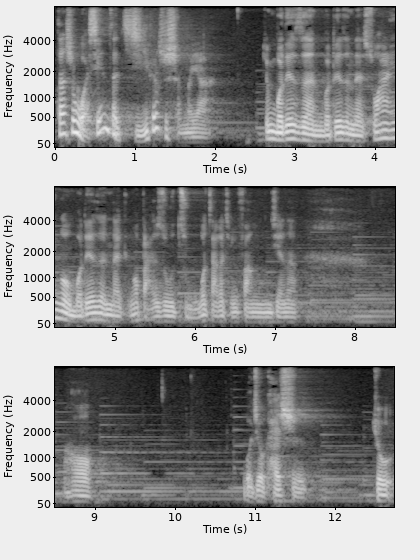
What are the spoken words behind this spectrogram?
但是我现在急的是什么呀？就没得人，没得人来甩我，没得人来给我办入住，我咋个进房间呢？然后我就开始就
